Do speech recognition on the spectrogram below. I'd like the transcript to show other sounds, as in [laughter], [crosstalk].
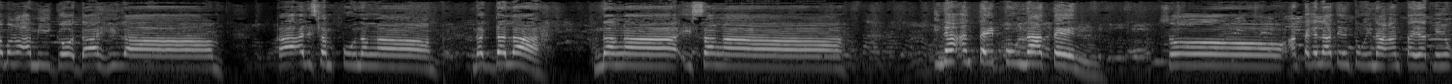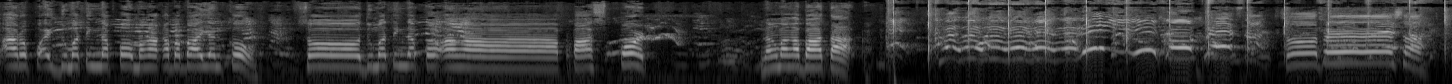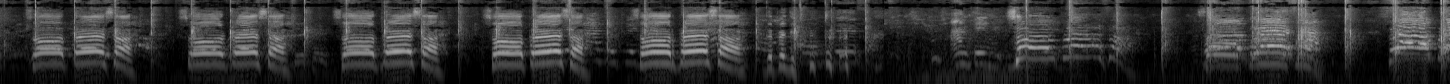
inyo mga amigo dahil ah, kaalis lang po ng ah, nagdala ng ah, isang ah, inaantay po natin. So, ang tagal natin itong inaantay at ngayong araw po ay dumating na po mga kababayan ko. So, dumating na po ang ah, passport ng mga bata. Sorpresa! Sorpresa! Sorpresa! Sorpresa! Sorpresa! Sorpresa! Depende. Sorpresa! Sorpresa! Sorpresa!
